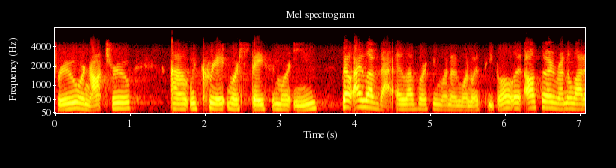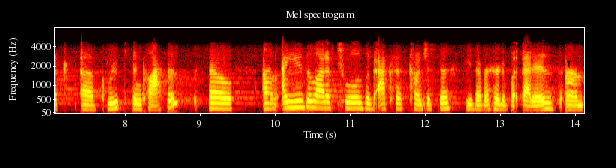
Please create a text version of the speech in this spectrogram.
true or not true. Uh, we create more space and more ease. So I love that. I love working one on one with people. Also, I run a lot of uh, groups and classes. So um, I use a lot of tools of access consciousness. If you've ever heard of what that is, um,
